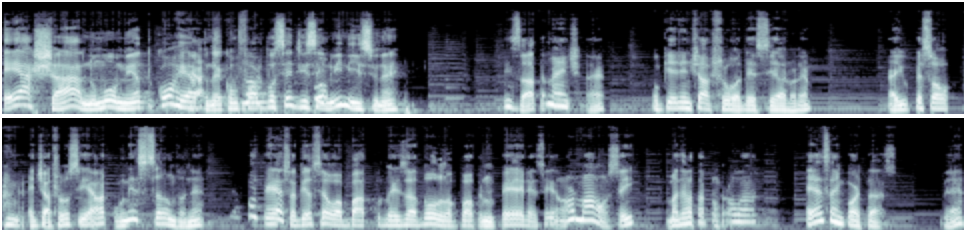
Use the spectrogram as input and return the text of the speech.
é achar no momento correto, né? Conforme você disse aí no início, né? Exatamente, né? O que a gente achou desse ano, né? Aí o pessoal, a gente achou se ela começando, né? Acontece, às vezes o abato pulverizador, o pau que não pega, assim, é normal, sei, mas ela está controlada. Essa é a importância, né?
